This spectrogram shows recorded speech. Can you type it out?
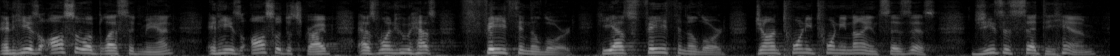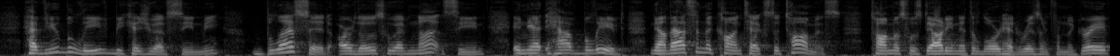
And he is also a blessed man, and he is also described as one who has faith in the Lord. He has faith in the Lord. John 20, 29 says this Jesus said to him, have you believed because you have seen me? Blessed are those who have not seen and yet have believed. Now, that's in the context of Thomas. Thomas was doubting that the Lord had risen from the grave,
